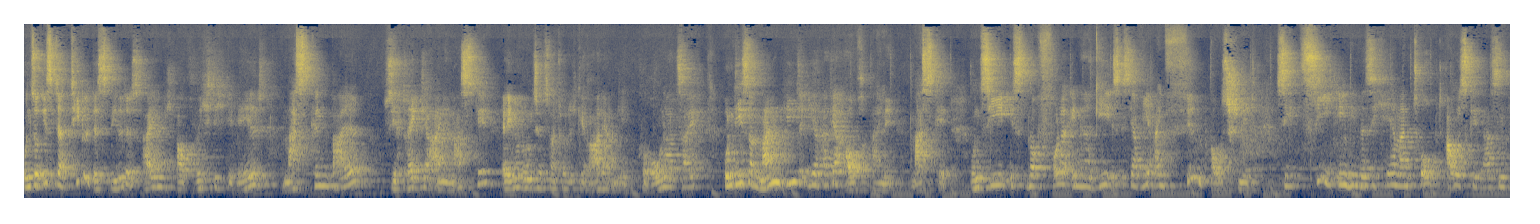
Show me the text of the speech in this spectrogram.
Und so ist der Titel des Bildes eigentlich auch richtig gewählt, Maskenball. Sie trägt ja eine Maske, erinnert uns jetzt natürlich gerade an die Corona-Zeit. Und dieser Mann hinter ihr hat ja auch eine Maske. Und sie ist noch voller Energie. Es ist ja wie ein Filmausschnitt. Sie zieht ihn hinter sich her, man tobt ausgelassen.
